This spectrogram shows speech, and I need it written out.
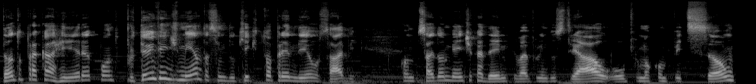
tanto para a carreira quanto para o teu entendimento assim do que que tu aprendeu, sabe? Quando tu sai do ambiente acadêmico e vai para o industrial ou para uma competição,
